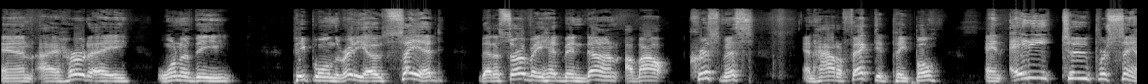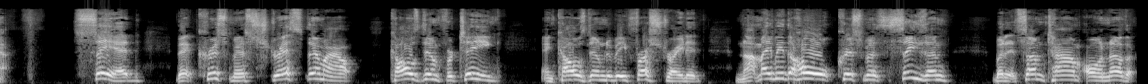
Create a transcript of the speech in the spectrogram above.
and I heard a, one of the people on the radio said that a survey had been done about Christmas and how it affected people, and 82% said that Christmas stressed them out, caused them fatigue, and caused them to be frustrated. Not maybe the whole Christmas season, but at some time or another.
